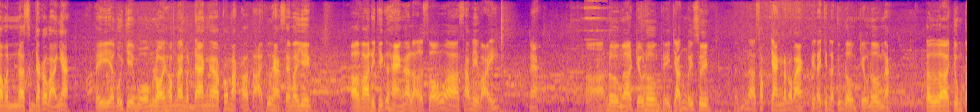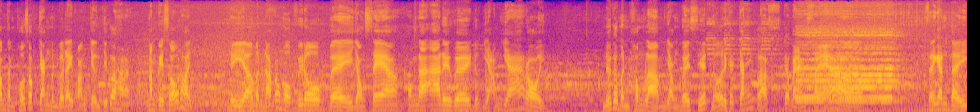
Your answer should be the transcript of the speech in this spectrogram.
à, mình xin chào các bạn nha. Thì à, buổi chiều muộn rồi hôm nay mình đang à, có mặt ở tại cửa hàng xe Ba Duyên à, Và địa chỉ cửa hàng là ở số à, 67 nè. Ở đường Triệu Nương, thị trấn Mỹ Xuyên, tỉnh Sóc Trăng đó các bạn. Thì đây chính là tuyến đường Triệu Nương nè. Từ trung tâm thành phố Sóc Trăng mình về đây khoảng chừng chỉ có 5 cây số thôi. Thì mình đã có một video về dòng xe Honda ADV được giảm giá rồi. Nếu các mình không làm dòng BCS nữa thì chắc chắn là các bạn sẽ sẽ ganh tị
